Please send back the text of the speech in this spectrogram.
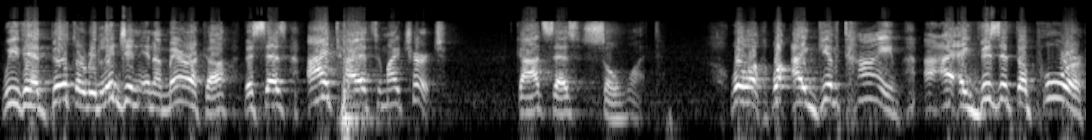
We've had built a religion in America that says, I tithe to my church. God says, so what? Well, uh, well, I give time. I, I visit the poor.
